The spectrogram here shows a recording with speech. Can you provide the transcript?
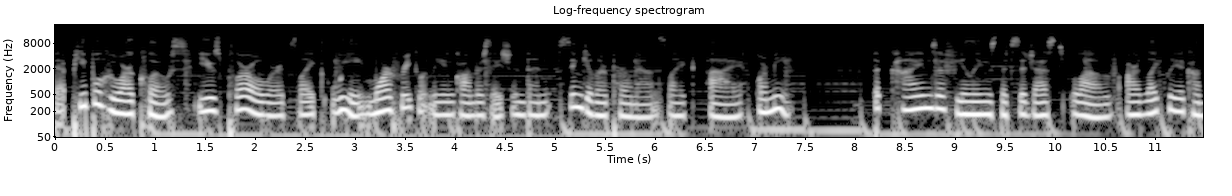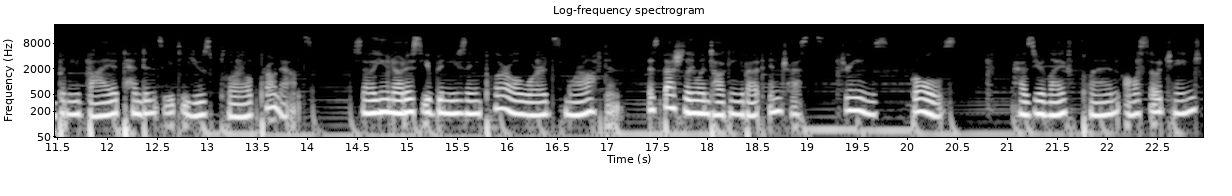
that people who are close use plural words like we more frequently in conversation than singular pronouns like I or me. The kinds of feelings that suggest love are likely accompanied by a tendency to use plural pronouns. So you notice you've been using plural words more often, especially when talking about interests, dreams, goals. Has your life plan also changed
